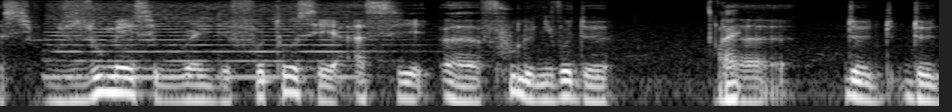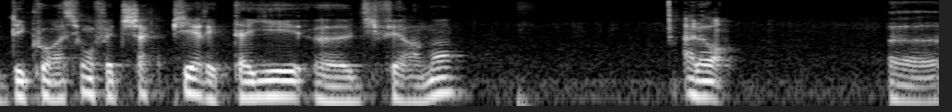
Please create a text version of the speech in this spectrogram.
si vous zoomez, si vous voyez des photos, c'est assez fou le niveau de, de, de, décoration. En fait, chaque pierre est taillée différemment. Alors, euh,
